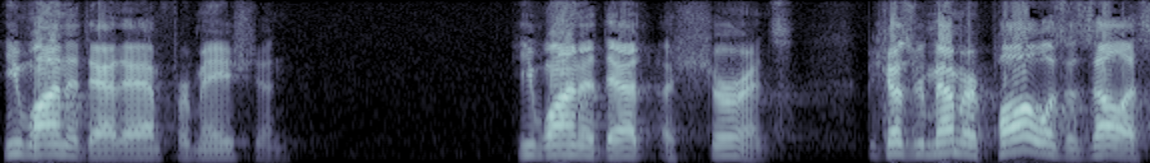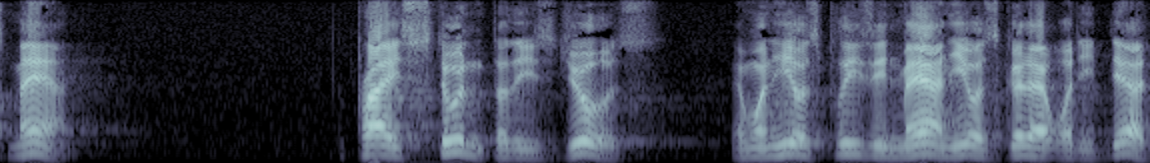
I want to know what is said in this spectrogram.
He wanted that affirmation. He wanted that assurance. Because remember, Paul was a zealous man, a prized student of these Jews. And when he was pleasing man, he was good at what he did.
